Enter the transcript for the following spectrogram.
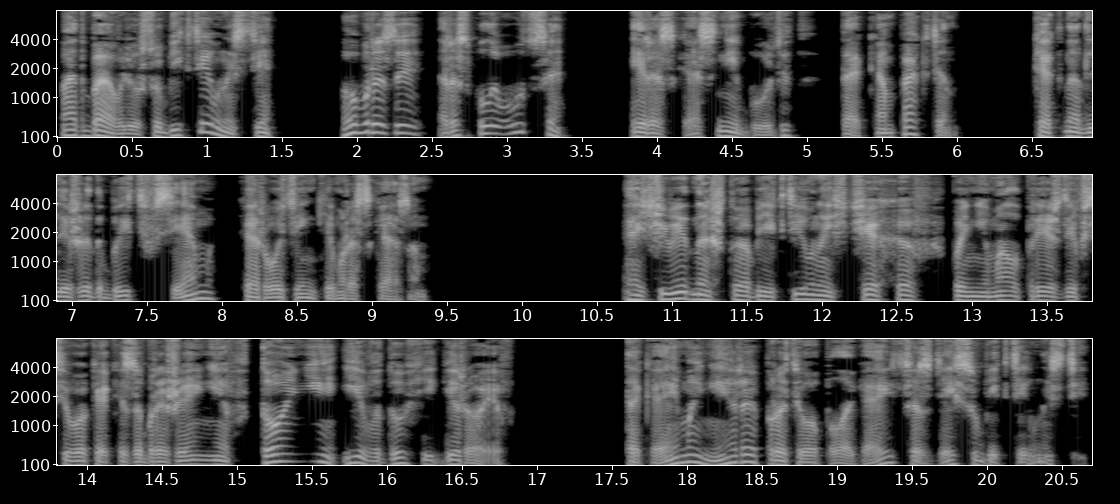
подбавлю субъективности, образы расплывутся, и рассказ не будет так компактен как надлежит быть всем коротеньким рассказом. Очевидно, что объективность Чехов понимал прежде всего как изображение в тоне и в духе героев. Такая манера противополагается здесь субъективности.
